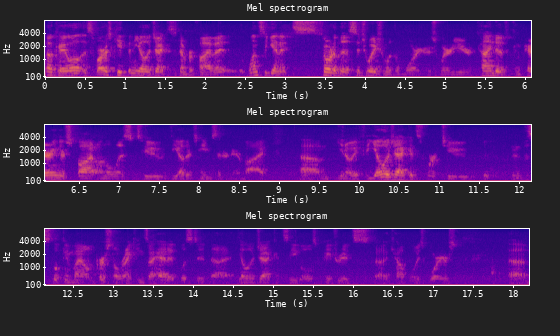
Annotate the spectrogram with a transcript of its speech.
Okay, well, as far as keeping the Yellow Jackets number five, once again, it's sort of the situation with the Warriors, where you're kind of comparing their spot on the list to the other teams that are nearby. Um, you know, if the Yellow Jackets were to, this is looking at my own personal rankings, I had it listed uh, Yellow Jackets, Eagles, Patriots, uh, Cowboys, Warriors. Um,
